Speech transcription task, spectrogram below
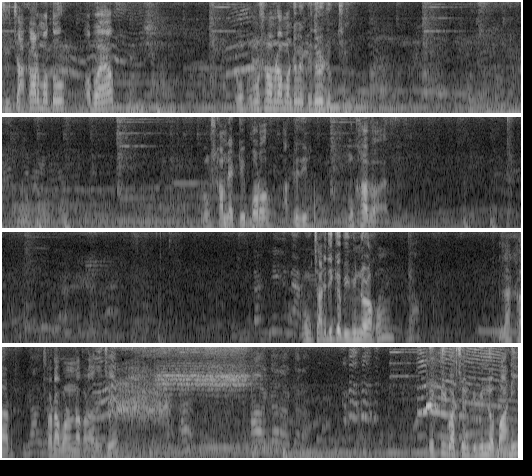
কিছু চাকার মতো অবয়ব। এবং ক্রমশ আমরা মণ্ডপের ভেতরে ঢুকছি। এবং সামনে একটি বড় আকৃতির মুখাবয়ব। এবং চারিদিকে বিভিন্ন রকম লেখার ছটা বর্ণনা করা হয়েছে. দেখতেই পাচ্ছেন বিভিন্ন বাণী।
